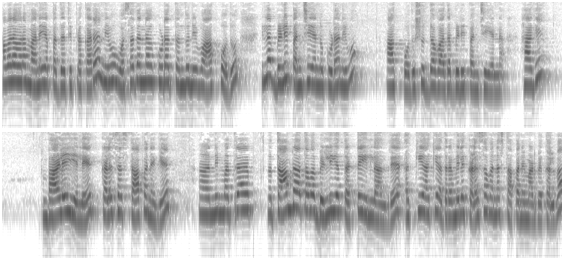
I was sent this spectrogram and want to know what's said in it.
ಅವರವರ ಮನೆಯ ಪದ್ಧತಿ ಪ್ರಕಾರ ನೀವು ಹೊಸದನ್ನ ಕೂಡ ತಂದು ನೀವು ಹಾಕ್ಬೋದು. ಇಲ್ಲ ಬಿಳಿ ಪಂಚೆಯನ್ನು ಕೂಡ ನೀವು ಹಾಕ್ಬೋದು, ಶುದ್ಧವಾದ ಬಿಳಿ ಪಂಚೆಯನ್ನ. ಹಾಗೆ ಬಾಳೆ ಎಲೆ ಕಳಸ ಸ್ಥಾಪನೆಗೆ ನಿಮ್ಮ ಹತ್ರ ತಾಮ್ರ ಅಥವಾ ಬೆಳ್ಳಿಯ ತಟ್ಟೆ ಇಲ್ಲ ಅಂದ್ರೆ ಅಕ್ಕಿ ಹಾಕಿ ಅದರ ಮೇಲೆ ಕಳಸವನ್ನ ಸ್ಥಾಪನೆ ಮಾಡ್ಬೇಕಲ್ವಾ?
